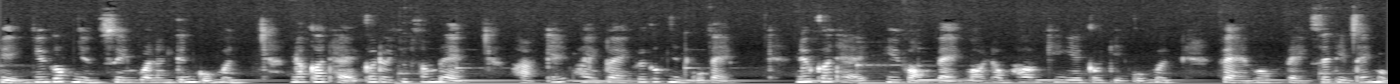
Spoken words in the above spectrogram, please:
chuyện dưới góc nhìn xuyên qua lăng kính của mình. Nó có thể có đôi chút giống bạn, hoặc khác hoàn toàn với góc nhìn của bạn. Nếu có thể, hy vọng bạn mở lòng hơn khi nghe câu chuyện của mình và mong bạn sẽ tìm thấy một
